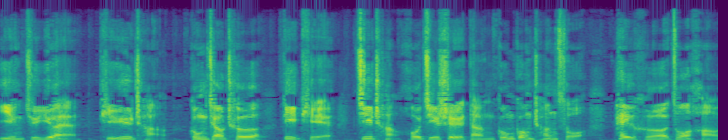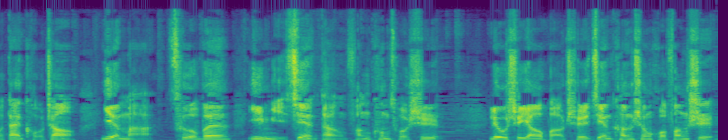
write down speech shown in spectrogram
影剧院、体育场。公交车、地铁、机场候机室等公共场所配合做好戴口罩、验码、测温、一米线等防控措施。六是要保持健康生活方式。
